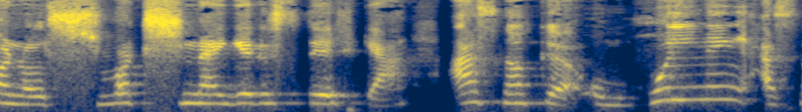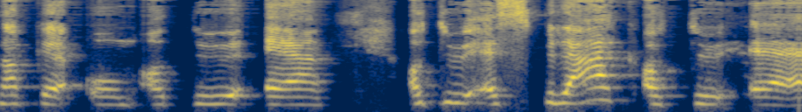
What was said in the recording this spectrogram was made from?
Arnold Schwarzenegger-styrke. Jeg snakker om holdning, jeg snakker om at du er, at du er sprek, at du er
